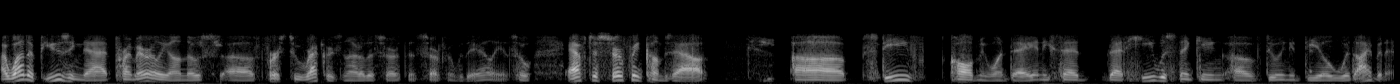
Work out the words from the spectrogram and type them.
I wound up using that primarily on those uh first two records Not of Surf and Surfing with the Alien so after Surfing comes out uh Steve called me one day and he said that he was thinking of doing a deal with Ibanez.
